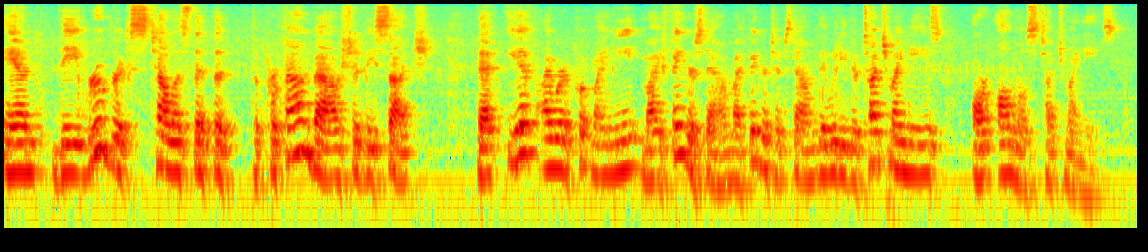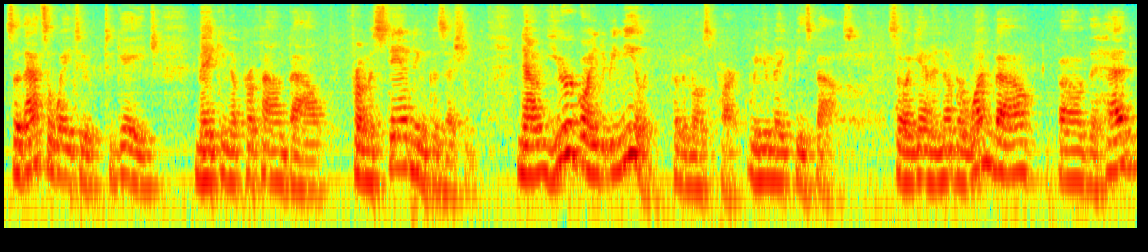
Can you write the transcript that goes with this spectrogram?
And the rubrics tell us that the, the profound bow should be such that if I were to put my knee, my fingers down, my fingertips down, they would either touch my knees or almost touch my knees. So that's a way to, to gauge making a profound bow from a standing position. Now you're going to be kneeling for the most part when you make these bows. So again, a number one bow, bow of the head.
